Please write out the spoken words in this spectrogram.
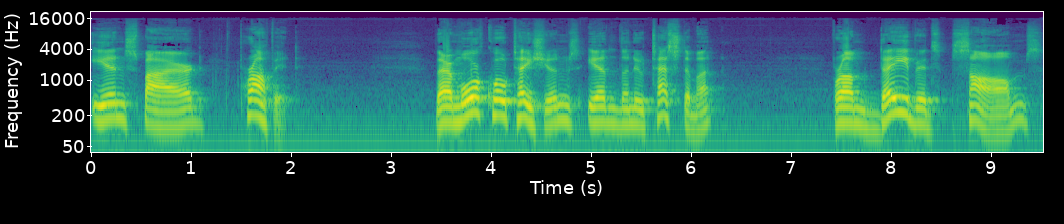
inspired prophet. There are more quotations in the New Testament from David's Psalms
